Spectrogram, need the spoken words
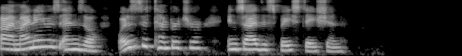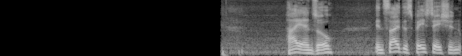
Hi, my name is Enzo. What is the temperature inside the space station? Hi, Enzo. Inside the space station,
